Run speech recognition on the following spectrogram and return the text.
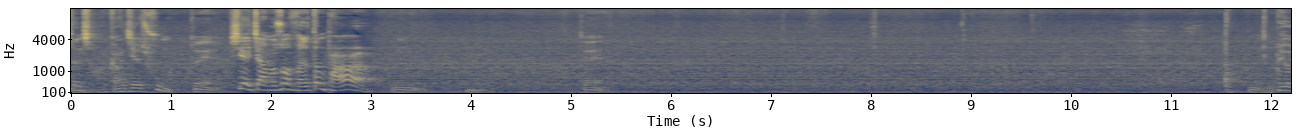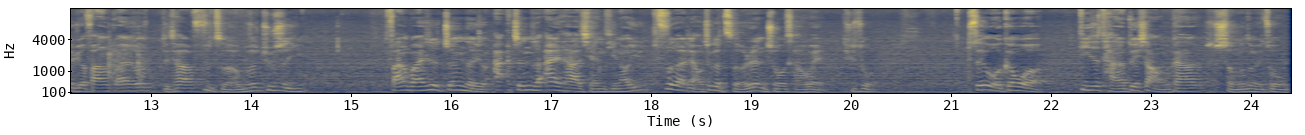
正常，刚接触嘛。对，谢谢加盟做粉丝灯牌儿。嗯对。因为我觉得发生关系的时候对他负责，不是就是因发生关系是真的有爱，真的爱他的前提，然后负得了这个责任之后才会去做。所以我跟我第一次谈的对象，我跟他什么都没做过，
